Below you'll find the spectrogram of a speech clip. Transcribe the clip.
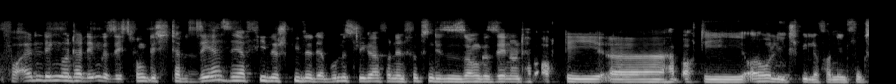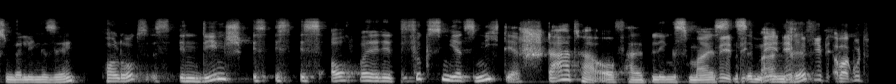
Vor allen Dingen unter dem Gesichtspunkt. Ich habe sehr, sehr viele Spiele der Bundesliga von den Füchsen diese Saison gesehen und habe auch die, äh, hab die Euroleague-Spiele von den Füchsen Berlin gesehen. Paul Drucks ist in den ist, ist, ist auch bei den Füchsen jetzt nicht der Starter auf halblinks meistens nee, im nee, Angriff. Aber gut,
